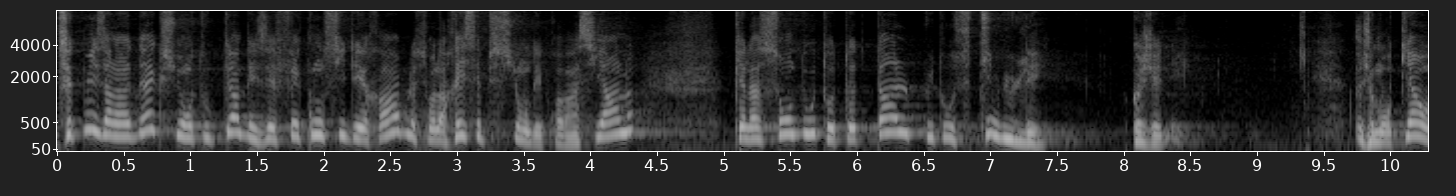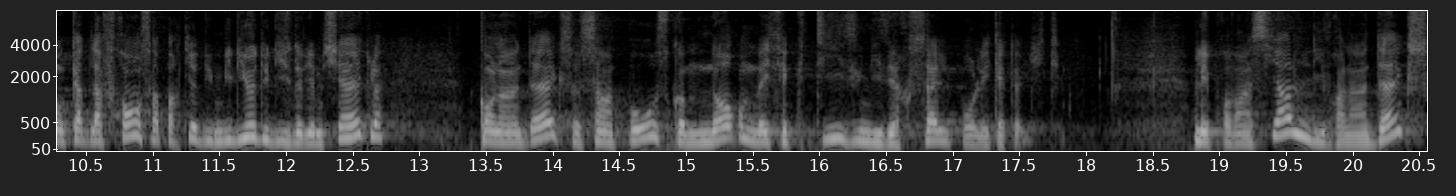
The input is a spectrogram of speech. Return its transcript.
Cette mise à l'index eut en tout cas des effets considérables sur la réception des provinciales, qu'elle a sans doute au total plutôt stimulé que gêné. Je m'en tiens au cas de la France à partir du milieu du XIXe siècle, quand l'index s'impose comme norme effective universelle pour les catholiques. Les provinciales, livrent à l'index,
